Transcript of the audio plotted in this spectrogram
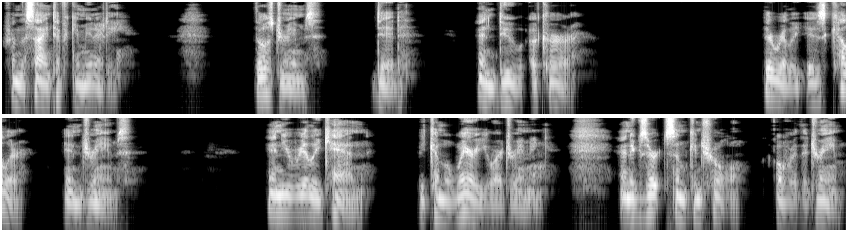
from the scientific community, those dreams did and do occur. There really is color in dreams. And you really can become aware you are dreaming and exert some control over the dream.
